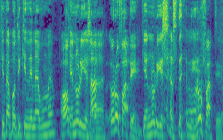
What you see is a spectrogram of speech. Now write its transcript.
Κοίτα από τι κινδυνεύουμε. Οπ, Καινούριε να, Ρούφατιν. ασθένειες. Ρούφατη.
